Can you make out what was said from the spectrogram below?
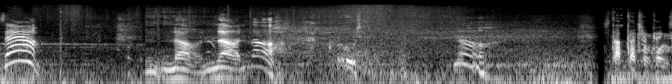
Sam! No, no, no. Rude. No. Stop touching things.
